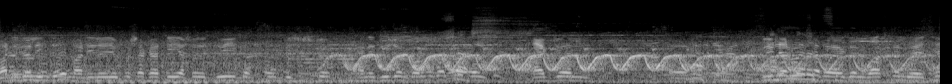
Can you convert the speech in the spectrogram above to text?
মাটিরালিতে মাটিরালি উপশাখাটি আসলে দুই বিশিষ্ট এখানে দুইজন কর্মকর্তা এবং একজন ক্লিনার রয়েছে এবং একজন ওয়াচম্যান রয়েছে।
